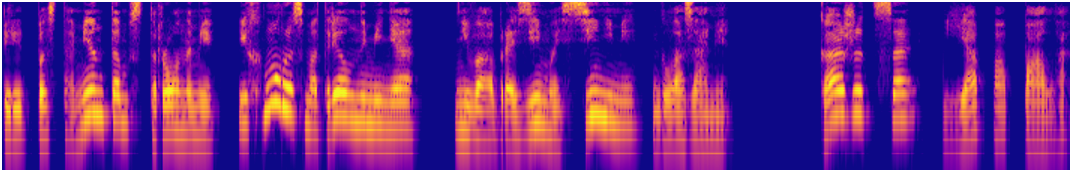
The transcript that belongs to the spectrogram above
перед постаментом с тронами и хмуро смотрел на меня невообразимо синими глазами. Кажется, я попала.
